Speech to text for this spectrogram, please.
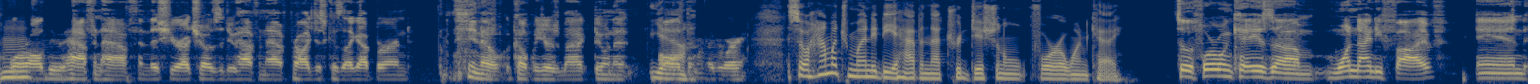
Mhm. or I'll do half and half. And this year I chose to do half and half, probably just because I got burned, you know, a couple years back doing it Yeah. February. So, how much money do you have in that traditional 401k? So the 401k is um 195 and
